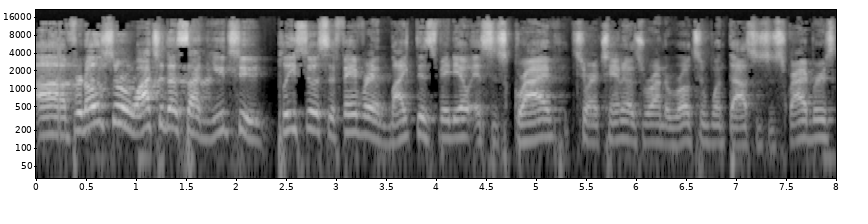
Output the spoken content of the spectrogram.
Uh, for those who are watching us on YouTube, please do us a favor and like this video and subscribe to our channel as we're on the road to 1,000 subscribers.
